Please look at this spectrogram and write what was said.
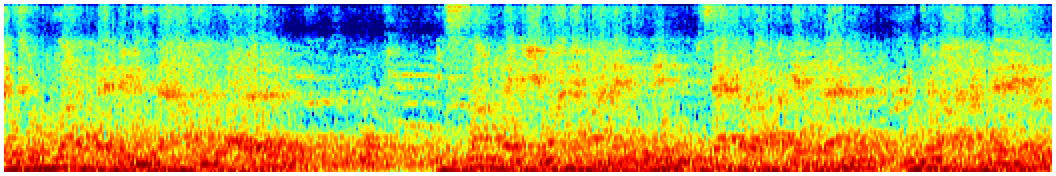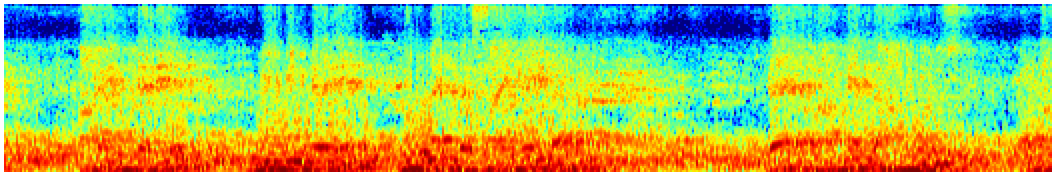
Resulullah Efendimiz'den aldıkları İslam ve iman emanetini bize kadar getiren bütün alimleri, alimleri, müminleri hürmet ve saygıyla ve rahmetle anıyoruz. Allah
